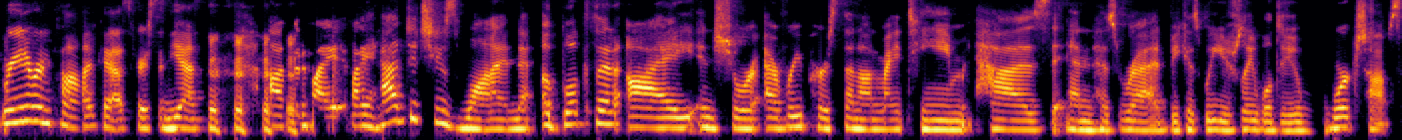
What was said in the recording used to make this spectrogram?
reader and podcast person, yes. Uh, if I, if I had to choose one, a book that I ensure every person on my team has and has read, because we usually will do workshops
